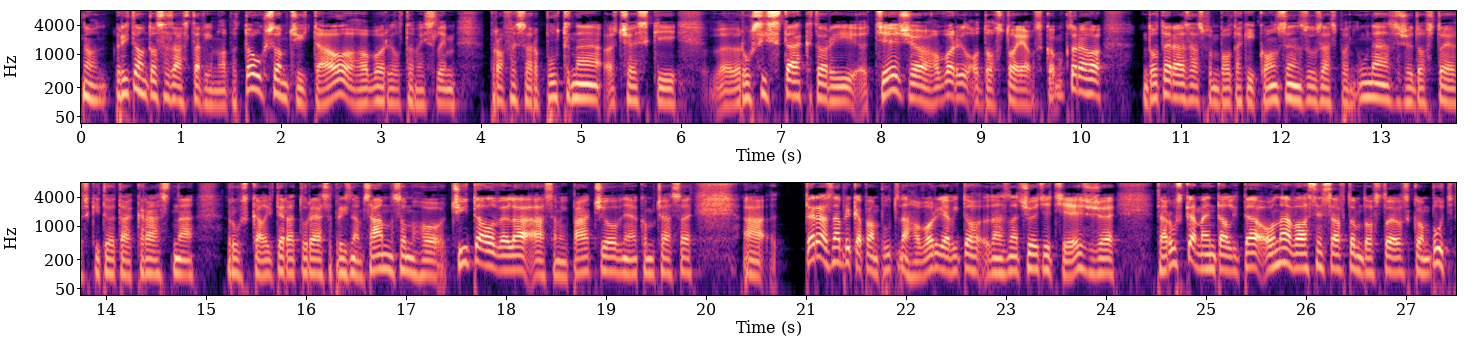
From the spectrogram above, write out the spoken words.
No, pri tomto sa zastavím, lebo to už som čítal, hovoril to myslím profesor Putna, český e, rusista, ktorý tiež hovoril o Dostojevskom, ktorého doteraz aspoň bol taký konsenzus, aspoň u nás, že Dostojevský to je tá krásna ruská literatúra. Ja sa priznám, sám som ho čítal veľa a sa mi páčil v nejakom čase. A Teraz napríklad pán Putna hovorí, a vy to naznačujete tiež, že tá ruská mentalita, ona vlastne sa v tom Dostojevskom buď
